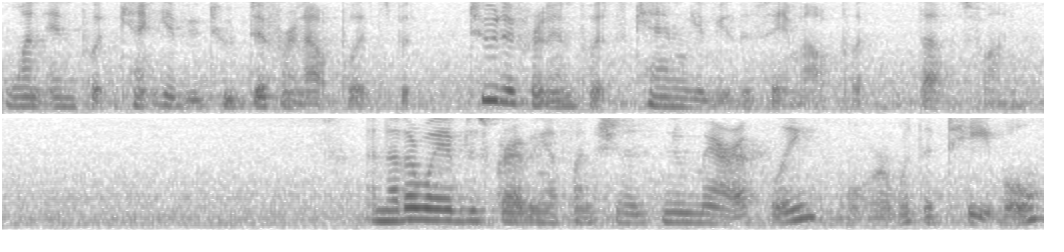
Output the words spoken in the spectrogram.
One input can't give you two different outputs, but two different inputs can give you the same output. That's fine. Another way of describing a function is numerically, or with a table.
